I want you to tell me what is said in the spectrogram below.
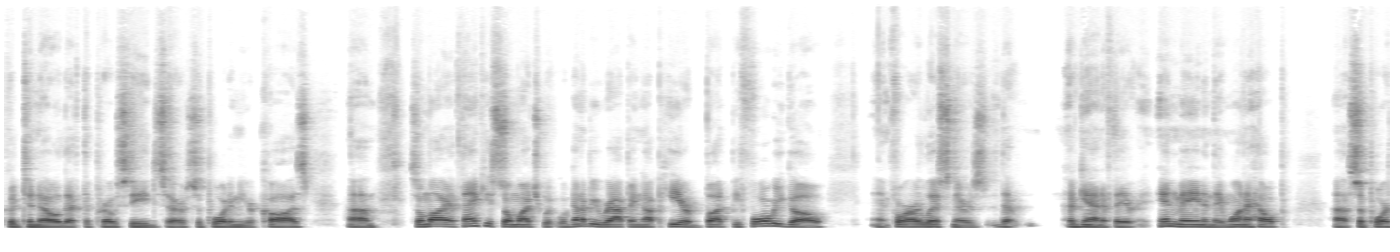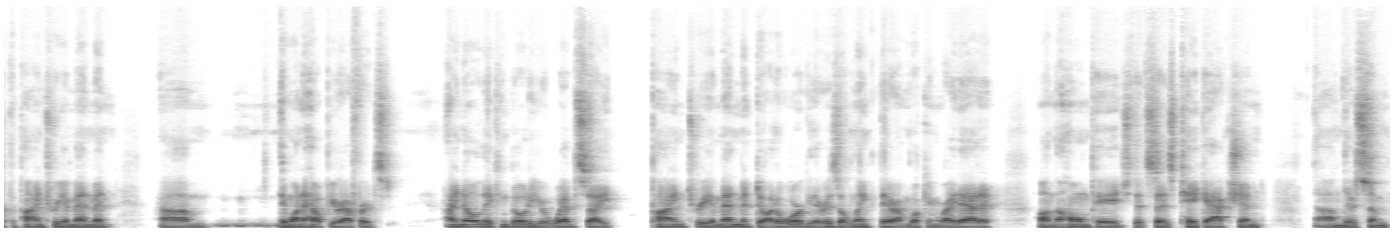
Good to know that the proceeds are supporting your cause. Um, so, Maya, thank you so much. We're, we're going to be wrapping up here, but before we go, and for our listeners, that again, if they're in Maine and they want to help uh, support the Pine Tree Amendment, um, they want to help your efforts. I know they can go to your website, pinetreeamendment.org. There is a link there. I'm looking right at it on the homepage that says Take Action. Um, there's some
